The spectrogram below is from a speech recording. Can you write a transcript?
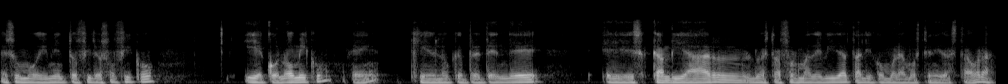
Es un movimiento filosófico y económico, ¿eh? que lo que pretende es cambiar nuestra forma de vida tal y como la hemos tenido hasta ahora,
